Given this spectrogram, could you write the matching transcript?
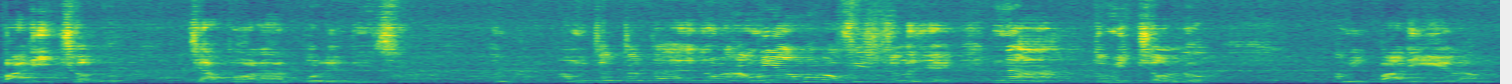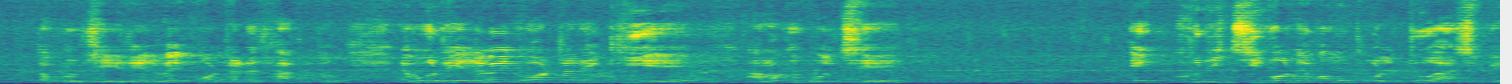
বাড়ি চলো। যা বলার বলে দিয়েছি। আমি তো এখন আমি আমার অফিস চলে যাই। না, তুমি চলো। আমি বাড়ি গেলাম তখন সেই রেলওয়ে কোয়ার্টারে থাকতো এবং রেলওয়ে কোয়ার্টারে গিয়ে আমাকে বলছে, এক্ষুনি জীবন এবং পল্টু আসবে,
